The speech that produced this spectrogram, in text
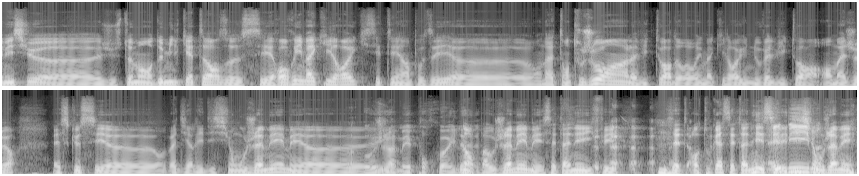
messieurs, euh, justement en 2014, c'est Rory McIlroy qui s'était imposé. Euh, on attend toujours hein, la victoire de Rory McIlroy, une nouvelle victoire en, majeur. Est-ce que c'est, euh, on va dire l'édition ou jamais, mais au jamais pourquoi il Non, pas au jamais, mais cette année il fait. en tout cas cette année c'est l'édition ou jamais.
